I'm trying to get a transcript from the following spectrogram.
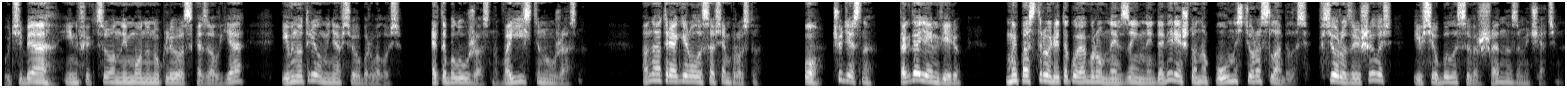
У тебя инфекционный мононуклеоз, сказал я, и внутри у меня все оборвалось. Это было ужасно, воистину ужасно. Она отреагировала совсем просто. О, чудесно. Тогда я им верю. Мы построили такое огромное взаимное доверие, что она полностью расслабилась. Все разрешилось, и все было совершенно замечательно.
